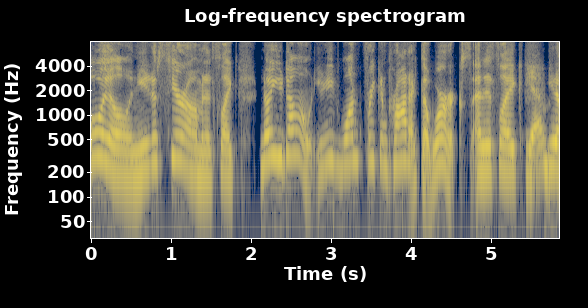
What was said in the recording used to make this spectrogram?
oil and you need a serum. And it's like, no, you don't. You need one freaking product that works. And it's like, yeah, you know,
